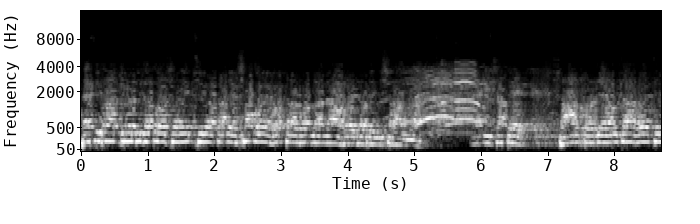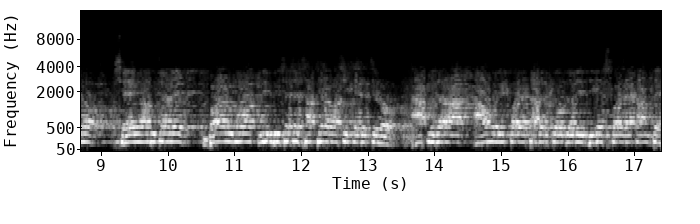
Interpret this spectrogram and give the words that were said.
ফ্যাসিবাদ বিরোধী যত শহীদ ছিল, তাদের সকলের হত্যার বদলা নেওয়া হয়ে যাবে ইনশাআল্লাহ। একই সাথে তার উপরে যে অবিচার হয়েছিল সেই অবিচারে দল মত নির্বিশেষে সাথিয়াবাসী কেঁদেছিল। আপনি যারা আওয়ামী লীগ করে, তাদেরকেও যদি জিজ্ঞেস করেন একান্তে,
